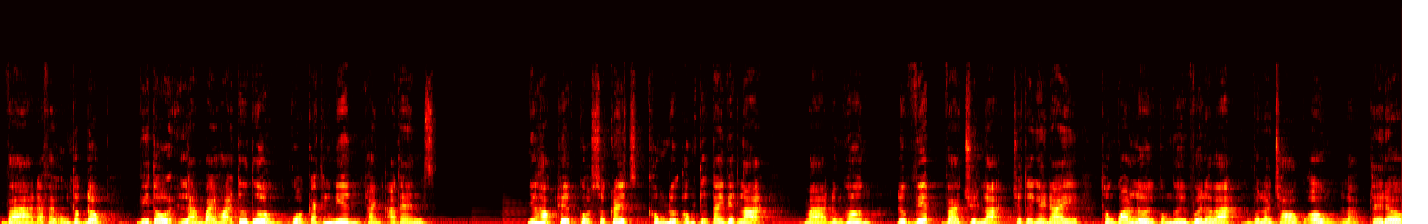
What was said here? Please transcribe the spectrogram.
và đã phải uống thuốc độc vì tội làm bại hoại tư tưởng của các thanh niên thành Athens. những học thuyết của Socrates không được ông tự tay viết lại, mà đúng hơn được viết và truyền lại cho tới ngày nay thông qua lời của người vừa là bạn vừa là trò của ông là Plato.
